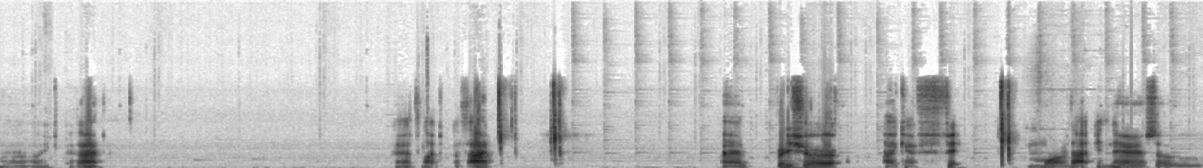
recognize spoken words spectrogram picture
Uh, like that. And like that. I'm pretty sure I can fit more of that in there, so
